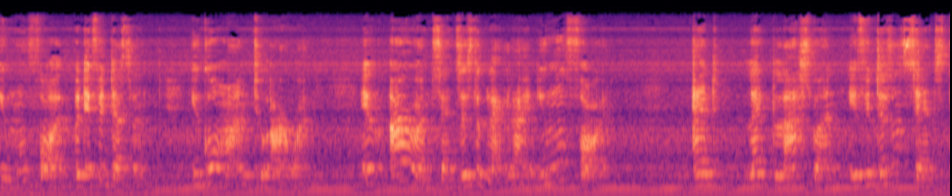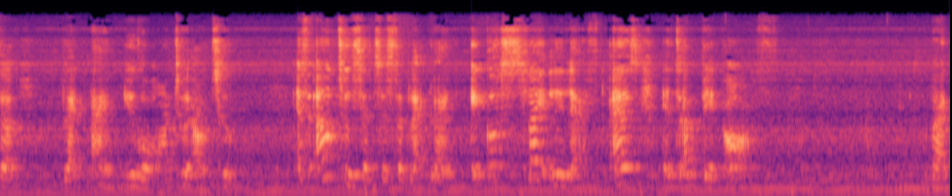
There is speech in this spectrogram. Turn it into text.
you move forward, but if it doesn't, you go on to R1. If R1 senses the black line, you move forward. And like the last one, if it doesn't sense the black line, you go on to L2. If L2 senses the black line, it goes slightly left as it's a bit off. But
